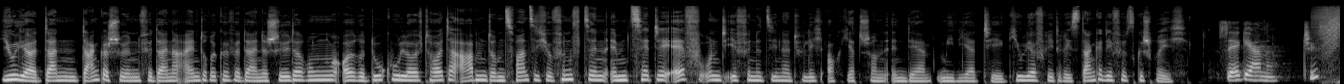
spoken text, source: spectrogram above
Julia, dann Dankeschön für deine Eindrücke, für deine Schilderungen. Eure Doku läuft heute Abend um 20.15 Uhr im ZDF und ihr findet sie natürlich auch jetzt schon in der Mediathek. Julia Friedrichs, danke dir fürs Gespräch. Sehr gerne. Tschüss.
